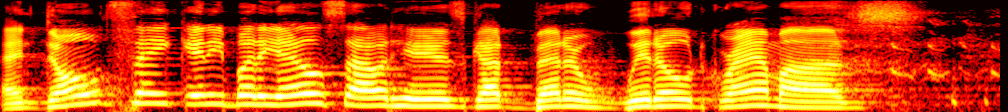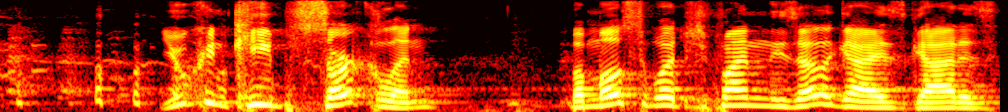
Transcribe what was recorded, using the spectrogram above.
And don't think anybody else out here has got better widowed grandmas. you can keep circling, but most of what you find in these other guys got is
